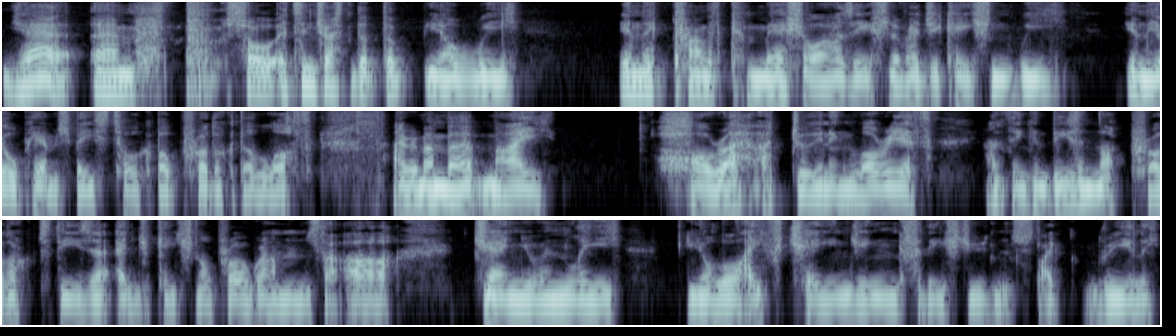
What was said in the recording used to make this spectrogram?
Yeah. Um, so it's interesting that the you know we in the kind of commercialization of education we in the OPM space talk about product a lot. I remember my horror at joining Laureate and thinking these are not products; these are educational programs that are genuinely you know, life changing for these students, like really.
